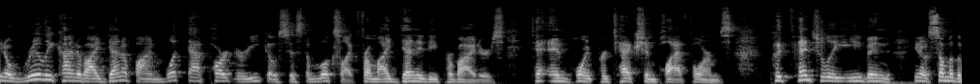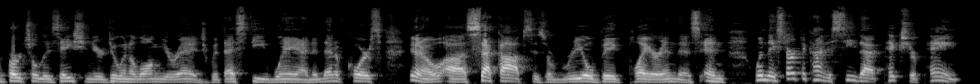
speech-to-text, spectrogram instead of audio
you know, really kind of identifying what that partner ecosystem looks like from identity providers to endpoint protection platforms, potentially even, you know, some of the virtualization you're doing along your edge with SD WAN. And then, of course, you know, uh, SecOps is a real big player in this. And when they start to kind of see that picture paint,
